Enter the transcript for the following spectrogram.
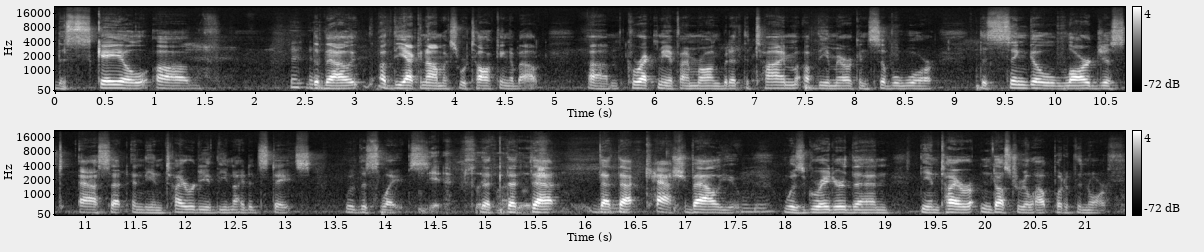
the scale of the value, of the economics we're talking about, um, correct me if I'm wrong, but at the time of the American Civil War, the single largest asset in the entirety of the United States were the slaves. yeah, slave That, that, that, that, that cash value was greater than the entire industrial output of the North.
